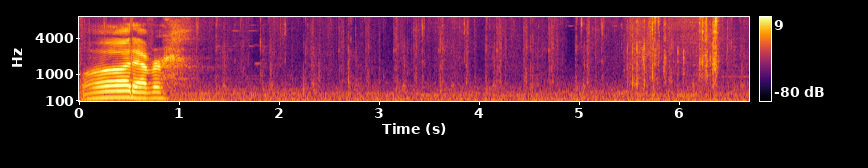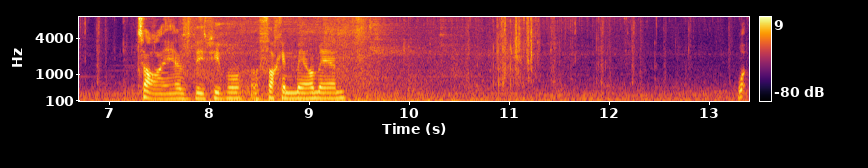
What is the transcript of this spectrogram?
Whatever. That's all I am to these people. A fucking mailman. What?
